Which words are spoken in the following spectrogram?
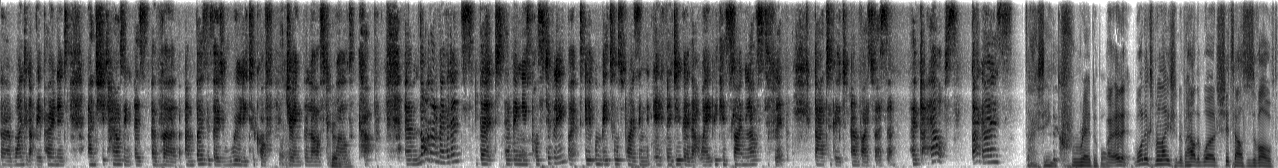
uh, winding up the opponent, and shithousing as a verb. And both of those really took off during the last World Cup. Um, not a lot of evidence that they're being used positively, but it wouldn't be at all surprising if they do go that way because slang loves to flip bad to good and vice versa. Hope that helps. Bye, guys. That's incredible. One explanation of how the word shithouse has evolved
